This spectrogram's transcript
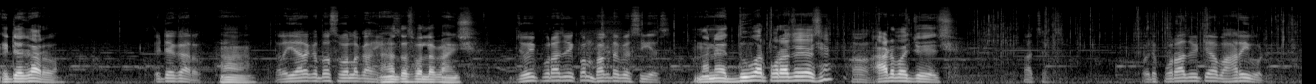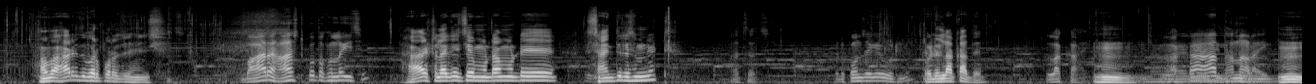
এটা এগারো। এটা এগারো? হ্যাঁ। তাহলে ইয়ার আগে দশ বার লাগা হ্যাঁ দশ বার লাগা হয়েছে। জয় পরাজয় কোন ভাগটা বেশি আছে? মানে দুবার পরাজয় আছে হ্যাঁ। আটবার জয় আছে। আচ্ছা আচ্ছা। ওইটা পরাজয়টা বাহারেই বটে। হ্যাঁ বাহারে দুবার পরাজয় হয়েছে। বাহারে হাস্ট কতক্ষণ লাগিয়েছে? হাইস্ট লাগেছে মোটামুটি সাঁত্রিশ মিনিট। আচ্ছা আচ্ছা। ওটা কোন জায়গায় উঠল? ওটা লাকাতে। লাকায়? হুম। লাকা আর ধানাড়াই হুম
